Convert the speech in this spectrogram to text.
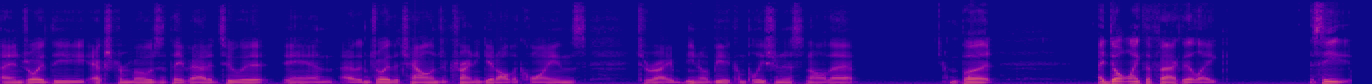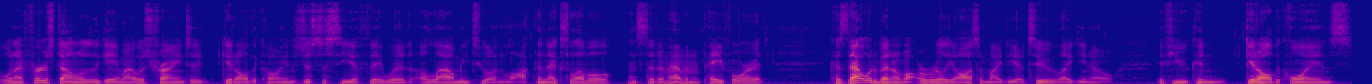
I enjoyed the extra modes that they've added to it, and I enjoy the challenge of trying to get all the coins to try, you know, be a completionist and all that. But I don't like the fact that like see when i first downloaded the game i was trying to get all the coins just to see if they would allow me to unlock the next level instead of having to mm. pay for it because that would have been a, a really awesome idea too like you know if you can get all the coins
